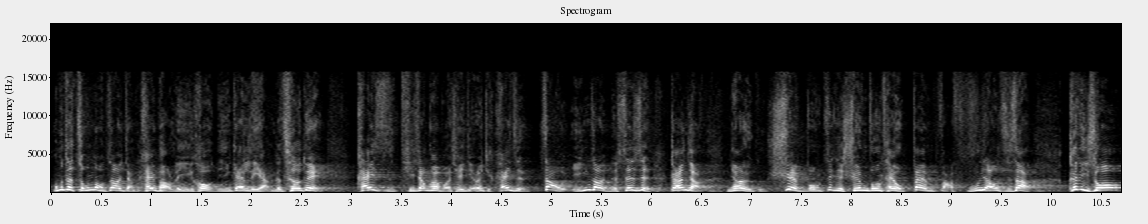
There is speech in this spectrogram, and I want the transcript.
我们的总统照讲开跑了以后，你应该两个车队开始提倡快跑前进，而且开始造营造你的声势。刚刚讲你要有一股旋风，这个旋风才有办法扶摇直上。可你说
